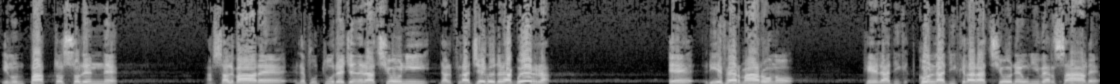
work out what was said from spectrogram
in un patto solenne a salvare le future generazioni dal flagello della guerra e riaffermarono che la, con la Dichiarazione universale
